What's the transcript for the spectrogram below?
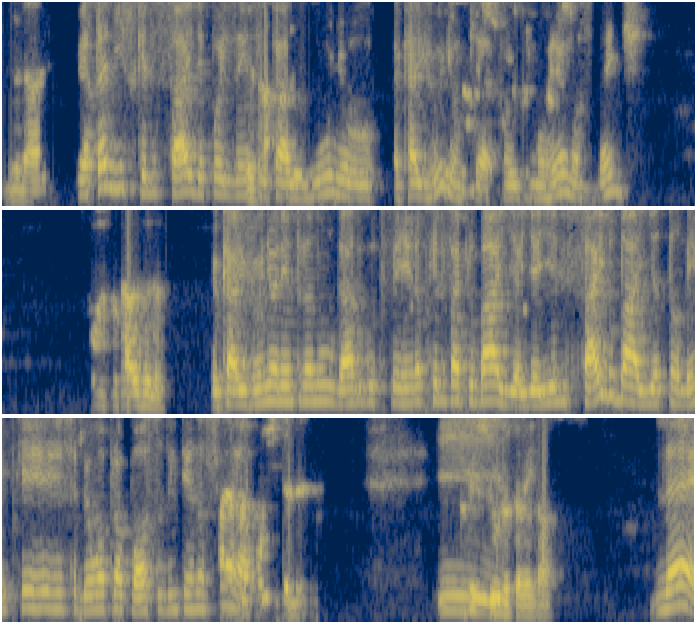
Verdade. E até nisso que ele sai, depois entra Exato. o Caio Júnior. É Caio Júnior, que é, foi o que morreu no acidente? Foi o Caio Júnior. E o Caio Júnior entra no lugar do Guto Ferreira porque ele vai para o Bahia. E aí ele sai do Bahia também porque recebeu uma proposta do Internacional. Ah, é, né? E, Absurdo também, ó. Né,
